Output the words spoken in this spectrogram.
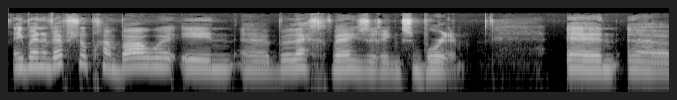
Ik ben een webshop gaan bouwen in uh. En uh,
